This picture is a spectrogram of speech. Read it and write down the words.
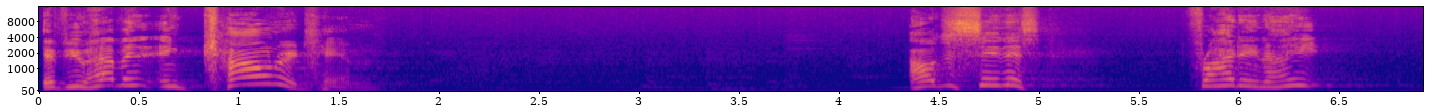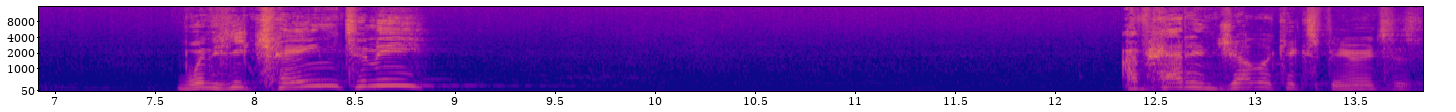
if you haven't encountered Him. I'll just say this Friday night, when He came to me, I've had angelic experiences.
